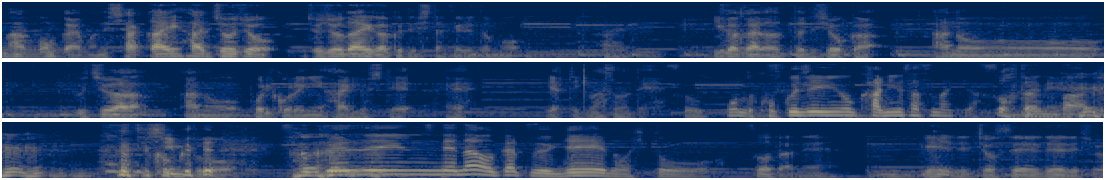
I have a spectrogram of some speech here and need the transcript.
まあ今回もね、社会派ジョジョ、ジョジョ大学でしたけれども、はい。いかがだったでしょうか？あのーうちは、あの、ポリコレに配慮して、え、やっていきますので。そう、今度黒人を加入させなきゃ。そうだねメンバーに。新婦を。黒人でなおかつゲイの人を、そうだね。うんゲイで女性ででしょ？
